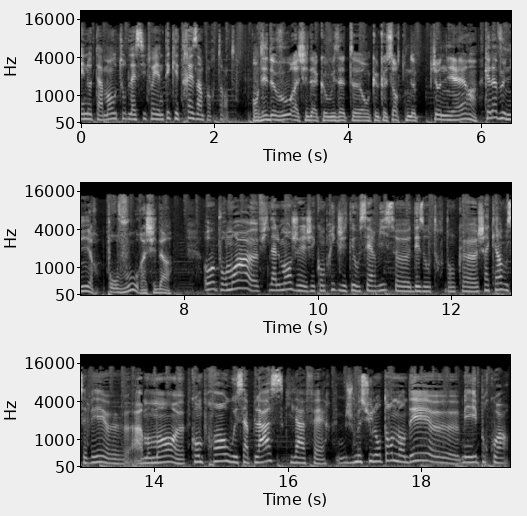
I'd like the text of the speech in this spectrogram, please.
Et notamment autour de la citoyenneté qui est très importante. On dit de vous, Rachida, que vous êtes euh, en quelque sorte une pionnière. Quel avenir pour vous, Rachida? Oh, pour moi, euh, finalement, j'ai compris que j'étais au service euh, des autres. Donc euh, chacun, vous savez, à un moment, comprend où est sa place, qu'il a à faire. Je me suis longtemps demandé, mais pourquoi?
